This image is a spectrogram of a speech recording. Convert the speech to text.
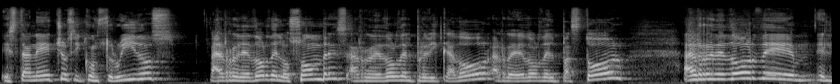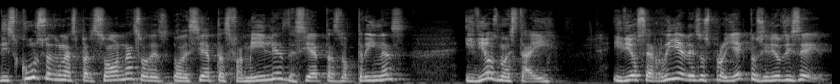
están hechos y construidos alrededor de los hombres, alrededor del predicador, alrededor del pastor, alrededor del el discurso de unas personas de, o de ciertas familias, de ciertas doctrinas, y Dios no está ahí. Y Dios se ríe de esos proyectos y Dios dice,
